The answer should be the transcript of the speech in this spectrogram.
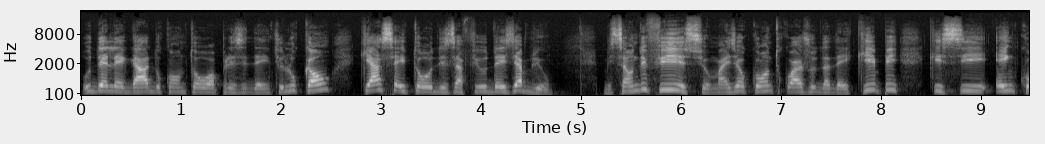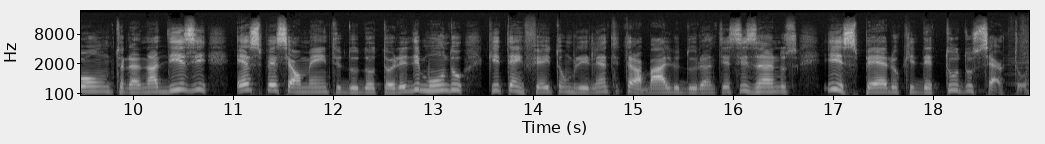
o delegado contou ao presidente Lucão que aceitou o desafio desde abril. Missão difícil, mas eu conto com a ajuda da equipe que se encontra na DISE, especialmente do Dr. Edmundo, que tem feito um brilhante trabalho durante esses anos e espero que dê tudo certo.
